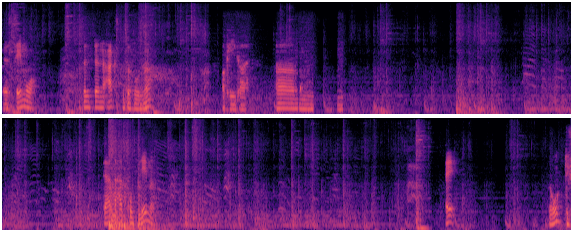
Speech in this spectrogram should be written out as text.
Wer ist Seymour? Das ist eine Axt oder so, ne? Okay, egal. Ähm... Der, hat Probleme. Hey. Beruhig dich.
